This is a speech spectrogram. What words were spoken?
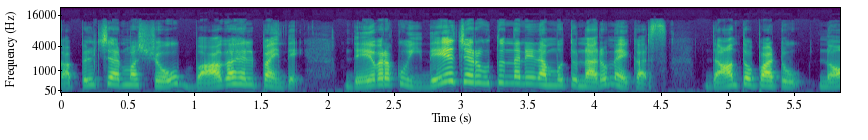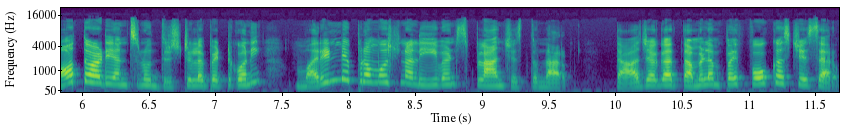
కపిల్ శర్మ షో బాగా హెల్ప్ అయింది. దేవరకు ఇదే జరుగుతుందని నమ్ముతున్నారు మేకర్స్. దాంతోపాటు నార్త్ ఆడియన్స్ను దృష్టిలో పెట్టుకొని మరిన్ని ప్రమోషనల్ ఈవెంట్స్ ప్లాన్ చేస్తున్నారు. తాజాగా తమిళంపై ఫోకస్ చేశారు.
